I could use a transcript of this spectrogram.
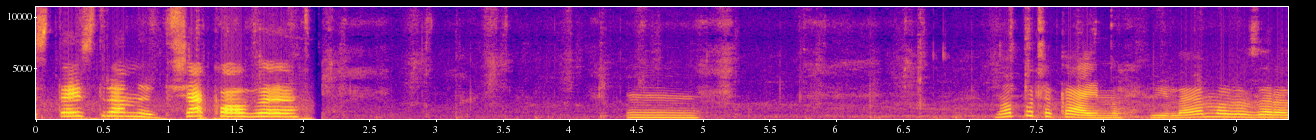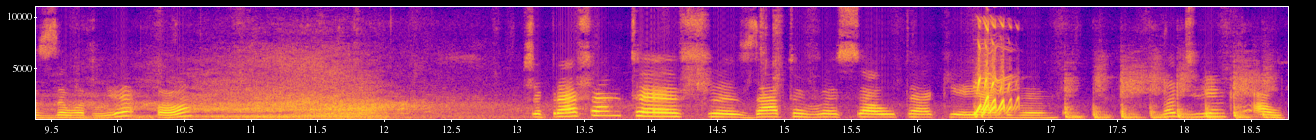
z tej strony psiakowy. Mm. No poczekajmy chwilę, może zaraz załaduję. O! Przepraszam też za to, że są takie jakby no dźwięk aut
